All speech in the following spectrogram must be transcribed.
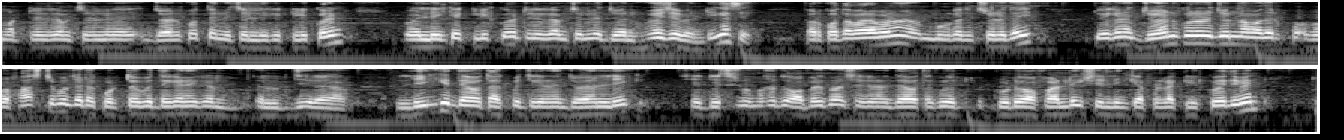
আমার টেলিগ্রাম চ্যানেলে জয়েন করতে, নিচের লিঙ্কে ক্লিক করেন। ওই লিঙ্কে ক্লিক করে টেলিগ্রাম চ্যানেলে জয়েন হয়ে যাবেন, ঠিক আছে? তার কথা বাড়াবো না, মূল কাজে চলে যাই। তো এখানে জয়েন করার জন্য আমাদের ফার্স্ট অফ অল যেটা করতে হবে এখানে লিঙ্কে দেওয়া থাকবে, যেখানে জয়েন লিঙ্ক সেই ডিসক্রিপশন বক্সটা যদি ওপেন করেন, সেখানে দেওয়া থাকবে টুডে অফার লিঙ্ক সেই লিঙ্কে আপনারা ক্লিক করে দিবেন। তো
